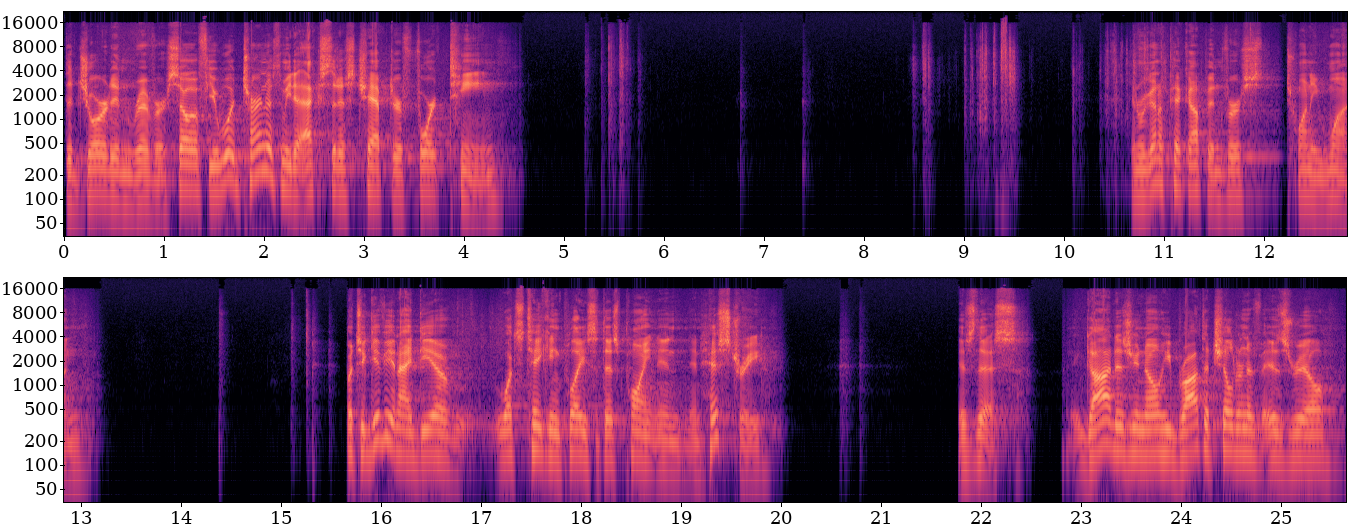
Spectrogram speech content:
the Jordan River. So, if you would, turn with me to Exodus chapter 14. And we're going to pick up in verse 21. But to give you an idea of what's taking place at this point in, in history, is this God, as you know, He brought the children of Israel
